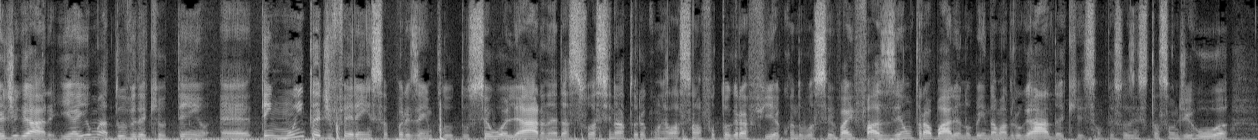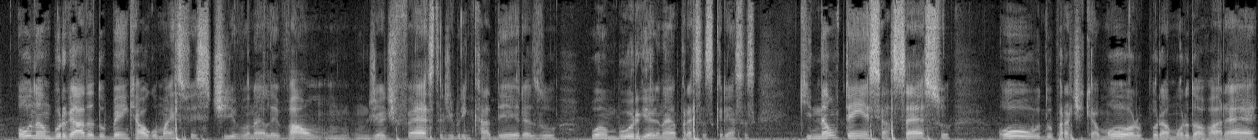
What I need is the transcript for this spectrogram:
Edgar, e aí uma dúvida que eu tenho é, tem muita diferença, por exemplo, do seu olhar, né, da sua assinatura com relação à fotografia quando você vai fazer um trabalho no Bem da Madrugada, que são pessoas em situação de rua, ou na Hamburgada do Bem, que é algo mais festivo, né, levar um, um, dia de festa, de brincadeiras, o, o hambúrguer, né, para essas crianças que não tem esse acesso, ou do Pratique Amor, Por Amor do Avaré,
